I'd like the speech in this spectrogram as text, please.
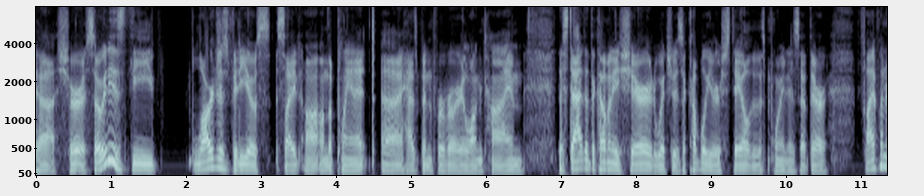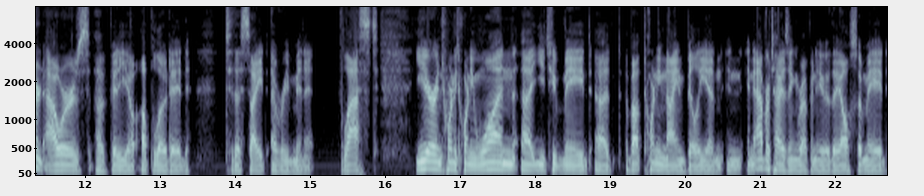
Yeah, sure. So, it is the largest video site on the planet, uh, has been for a very long time. The stat that the company shared, which is a couple years stale at this point, is that there are 500 hours of video uploaded to the site every minute. Last year in 2021, uh, YouTube made uh, about 29 billion in, in advertising revenue. They also made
